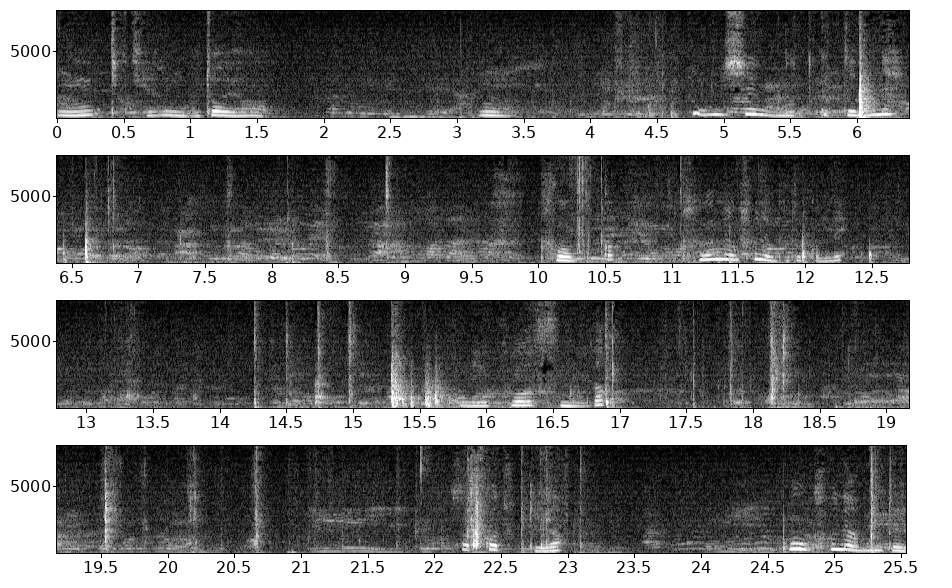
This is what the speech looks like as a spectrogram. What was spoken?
음, 이렇게 계속 묻어요. 음, 조금씩 묻기 때문에 부어볼까? 부으면 손에 묻을 건데. 네, 부었습니다. 섞어줄게요. 오, 손에 안 묻어요.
